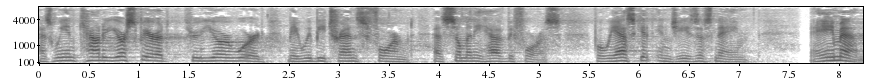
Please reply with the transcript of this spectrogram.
as we encounter your Spirit through your word, may we be transformed as so many have before us. For we ask it in Jesus' name. Amen.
